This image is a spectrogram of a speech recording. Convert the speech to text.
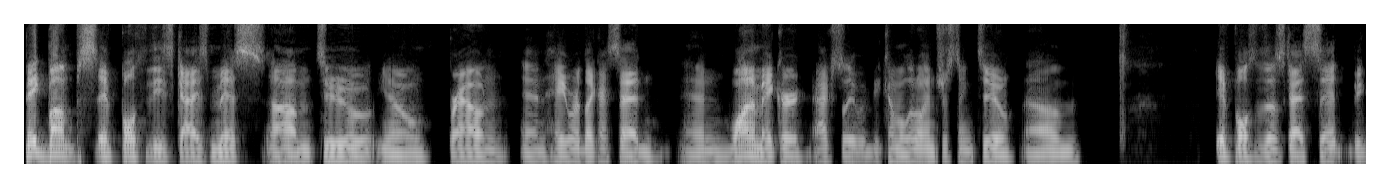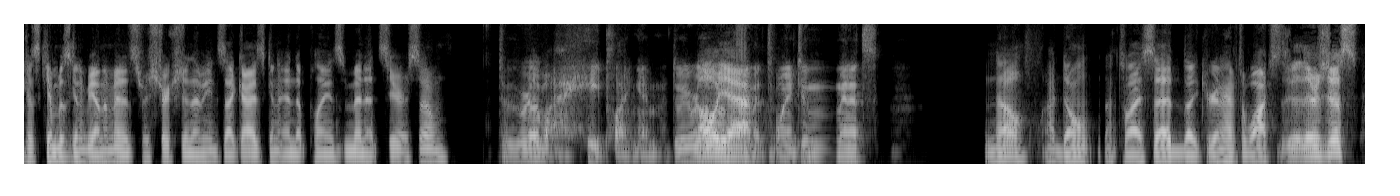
big bumps if both of these guys miss um, to you know Brown and Hayward, like I said, and Wanamaker actually would become a little interesting too. Um, if both of those guys sit, because Kemba's going to be on a minutes restriction, that means that guy's going to end up playing some minutes here. So, do we really want? I hate playing him. Do we really? Oh want yeah, him at twenty-two minutes. No, I don't. That's why I said like you're going to have to watch. There's just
